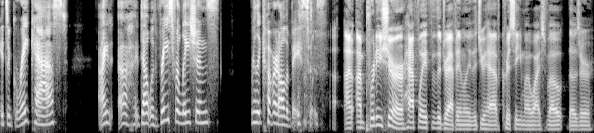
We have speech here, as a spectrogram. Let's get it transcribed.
It's a great cast. I uh, it dealt with race relations. Really covered all the bases. I, I'm pretty sure halfway through the draft, Emily, that you have Chrissy, my wife's vote. Those are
